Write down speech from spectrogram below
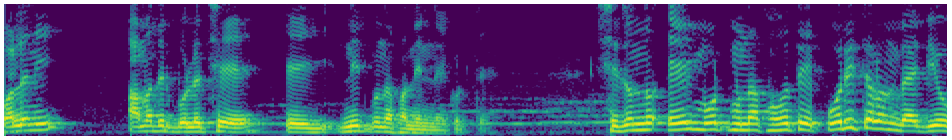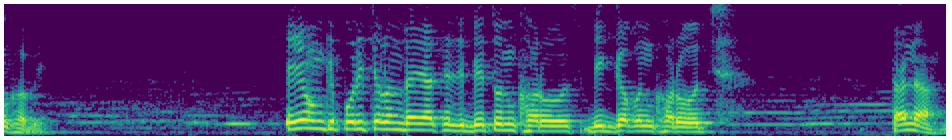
বলেনি, আমাদের বলেছে এই নিট মুনাফা নির্ণয় করতে। সেজন্য এই মোট মুনাফা হতে পরিচালন ব্যয় বিয়োগ হবে। এই অঙ্কে পরিচালন ব্যয় আছে যে বেতন খরচ, বিজ্ঞাপন খরচ, তাই না?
